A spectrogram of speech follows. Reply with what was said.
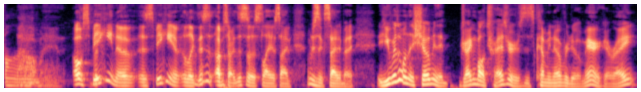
Fine. Oh man. Oh, speaking of uh, speaking of like this is I'm sorry, this is a slight aside. I'm just excited about it. You were the one that showed me that Dragon Ball Treasures is coming over to America, right?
